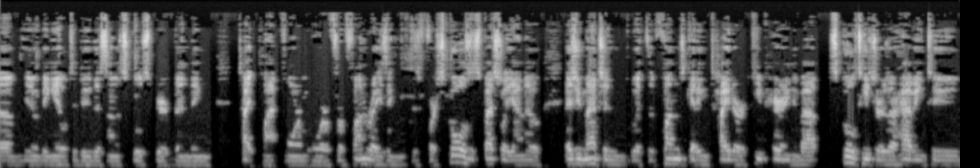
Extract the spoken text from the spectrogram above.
um, you know, being able to do this on a school spirit vending type platform or for fundraising for schools, especially? I know, as you mentioned, with the funds getting tighter, keep hearing about school teachers are having to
